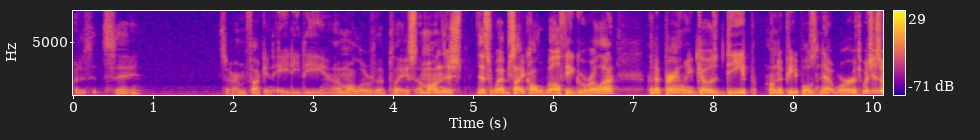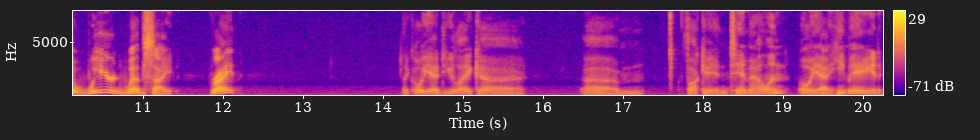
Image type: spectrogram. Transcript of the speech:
What does it say? Sorry, I'm fucking ADD. I'm all over the place. I'm on this this website called Wealthy Gorilla that apparently goes deep onto people's net worth, which is a weird website, right? Like, oh yeah, do you like uh um fucking Tim Allen? Oh yeah, he made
